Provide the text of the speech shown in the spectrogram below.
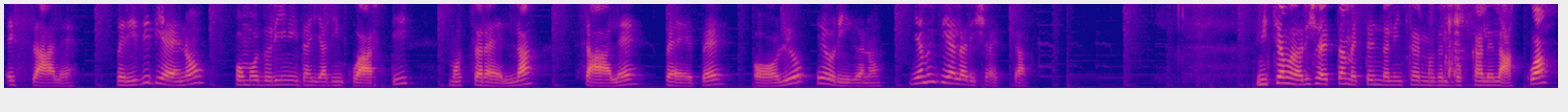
e sale. Per il ripieno pomodorini tagliati in quarti, mozzarella, sale, pepe, olio e origano. Diamo il via alla ricetta. Iniziamo la ricetta mettendo all'interno del boccale l'acqua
